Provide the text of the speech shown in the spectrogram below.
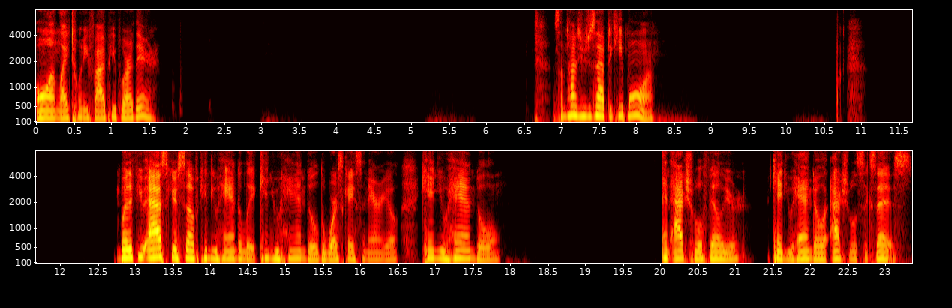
on like 25 people are there. Sometimes you just have to keep on. But if you ask yourself, can you handle it? Can you handle the worst case scenario? Can you handle an actual failure? Can you handle an actual success?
